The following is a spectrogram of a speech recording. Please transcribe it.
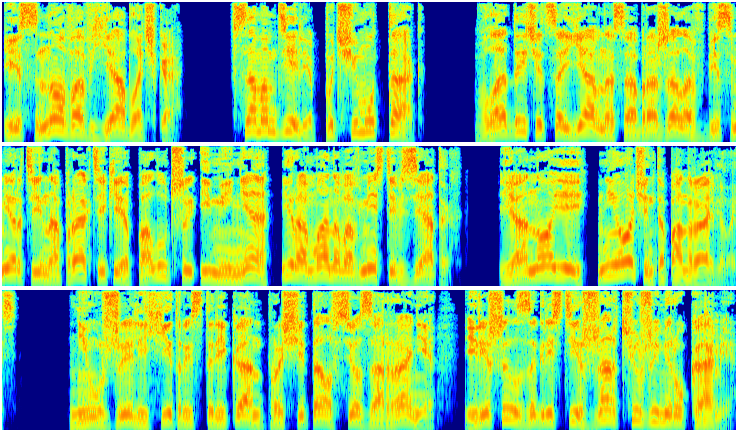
И снова в яблочко. В самом деле, почему так? Владычица явно соображала в бессмертии на практике получше и меня, и Романова вместе взятых. И оно ей не очень-то понравилось. Неужели хитрый старикан просчитал все заранее и решил загрести жар чужими руками?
